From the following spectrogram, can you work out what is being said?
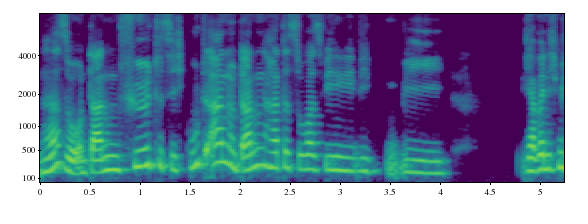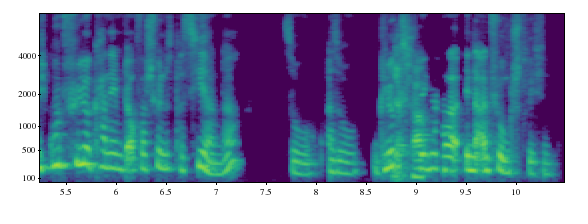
Ne, so, und dann fühlt es sich gut an und dann hat es sowas wie, wie, wie, ja, wenn ich mich gut fühle, kann eben auch was Schönes passieren, ne? So, also Glücksbringer in Anführungsstrichen.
